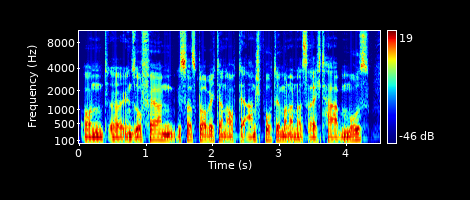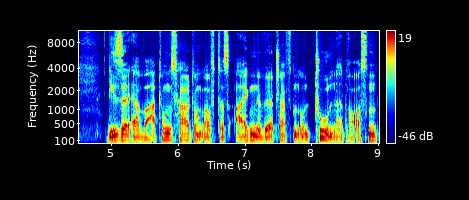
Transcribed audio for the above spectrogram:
Und äh, insofern ist das, glaube ich, dann auch der Anspruch, den man an das Recht haben muss, diese Erwartungshaltung auf das eigene Wirtschaften und Tun da draußen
